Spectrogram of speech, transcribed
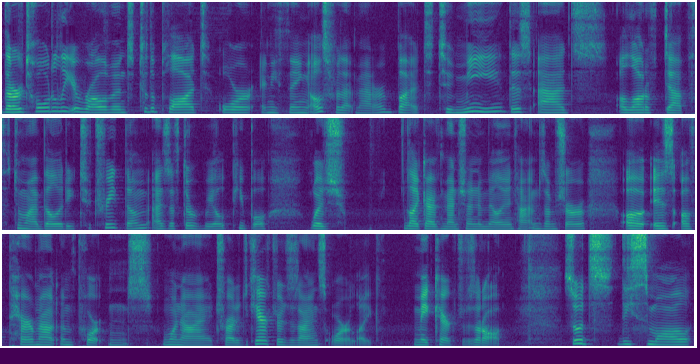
that are totally irrelevant to the plot or anything else for that matter, but to me, this adds a lot of depth to my ability to treat them as if they're real people, which, like I've mentioned a million times, I'm sure, uh, is of paramount importance when I try to do character designs or like make characters at all. So it's these small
